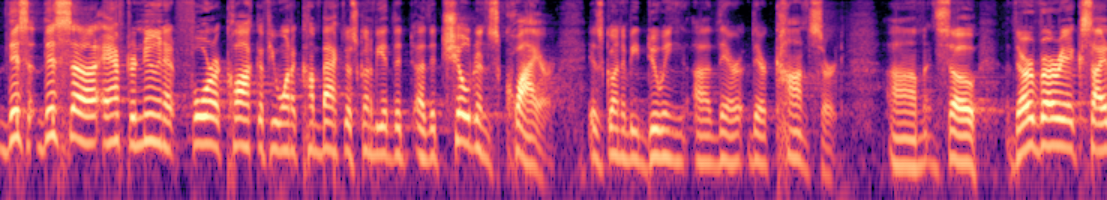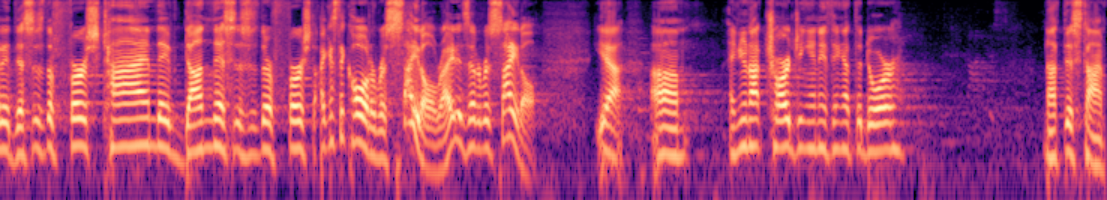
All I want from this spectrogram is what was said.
This, this uh, afternoon at 4 o'clock, if you want to come back, there's going to be a, the, uh, the children's choir is going to be doing uh, their, their concert. Um, so they're very excited. This is the first time they've done this. This is their first, I guess they call it a recital, right? Is it a recital? Yeah. Um, and you're not charging anything at the door? Not this time.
